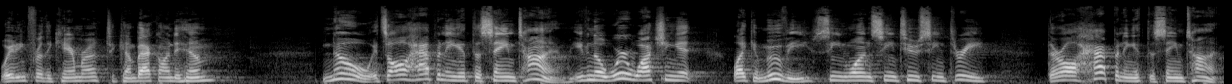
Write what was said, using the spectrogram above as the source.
waiting for the camera to come back onto him? No, it's all happening at the same time. Even though we're watching it like a movie, scene one, scene two, scene three, they're all happening at the same time.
